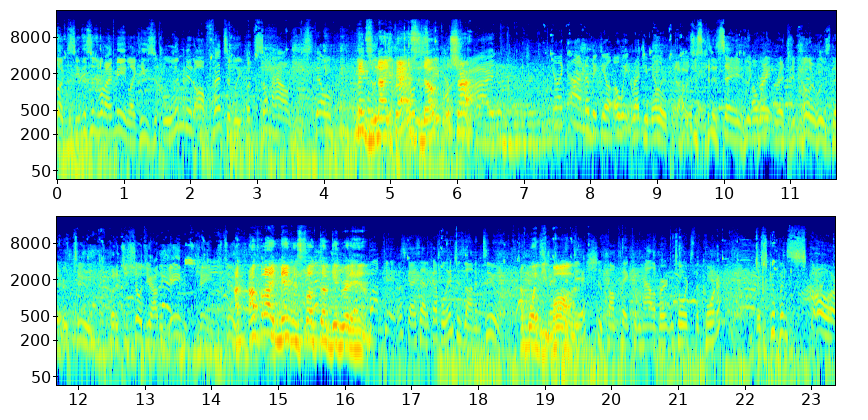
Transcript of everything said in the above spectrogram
look, see, this is what I mean. Like he's limited offensively, but somehow he's still Makes some nice passes, though. able Good to shot. You're like, ah, no big deal. Oh wait, Reggie Miller. played I was just gonna say the Oh, great wait. Reggie Miller was there too, but it just shows you how the game has changed too. I, I feel like Memphis fucked up getting rid of him. Bucket. Those guys had a couple inches on him too. That boy be Smith the balling. dish, the pump fake from Halliburton towards the corner. The scoop and score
